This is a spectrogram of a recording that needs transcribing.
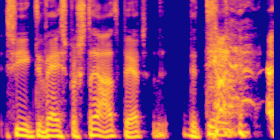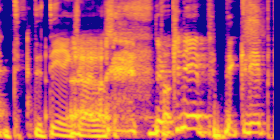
zie ik de Weesperstraat, Bert. De, de, tering, de teringzooi was... De knip! De knip.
